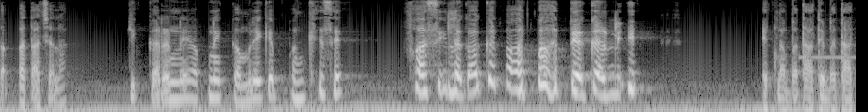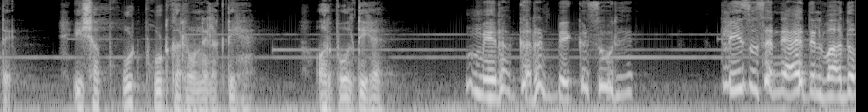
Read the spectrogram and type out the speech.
तब पता चला कि करण ने अपने कमरे के पंखे से फांसी लगाकर आत्महत्या कर ली। इतना बताते बताते ईशा फूट फूट कर रोने लगती है और बोलती है, मेरा करण बेकसूर है। प्लीज़ उसे न्याय दिलवा दो।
